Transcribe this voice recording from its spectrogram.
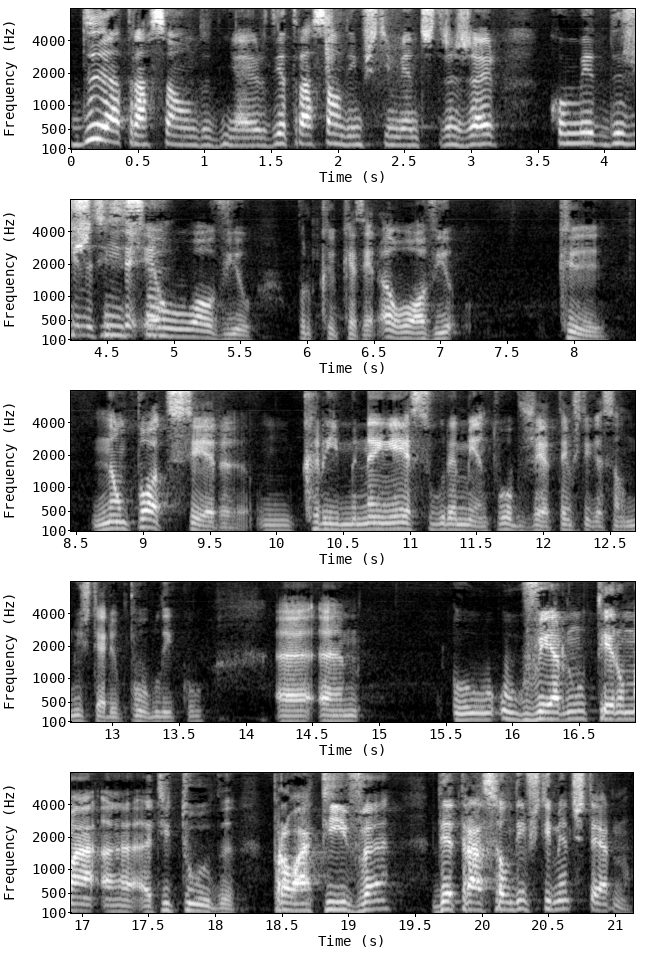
de atração de dinheiro, de atração de investimento estrangeiro, com medo da justiça. Sim, isso é o óbvio, porque, quer dizer, é óbvio que não pode ser um crime, nem é seguramente o objeto da investigação do Ministério Público, uh, um, o, o, governo ter uma uh, atitude proativa de atração de investimento externo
